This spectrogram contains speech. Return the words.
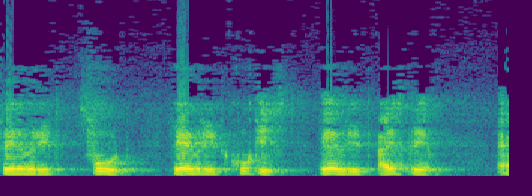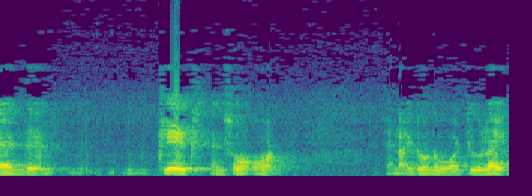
favorite food, favorite cookies, favorite ice cream, and uh, cakes and so on. And I don't know what you like.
